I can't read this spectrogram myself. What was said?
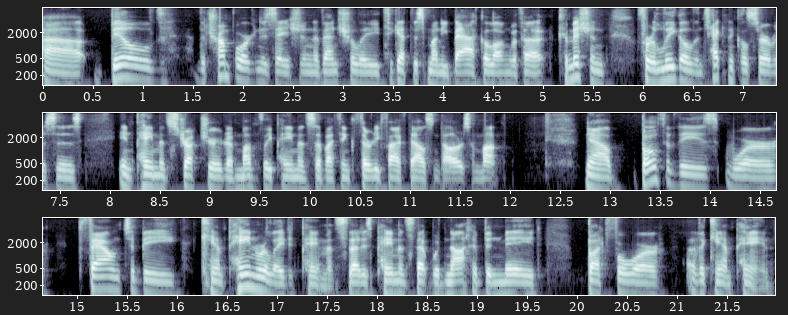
uh, billed the Trump organization eventually to get this money back, along with a commission for legal and technical services in payments structured at monthly payments of, I think, $35,000 a month. Now, both of these were found to be campaign related payments, that is, payments that would not have been made but for the campaign.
